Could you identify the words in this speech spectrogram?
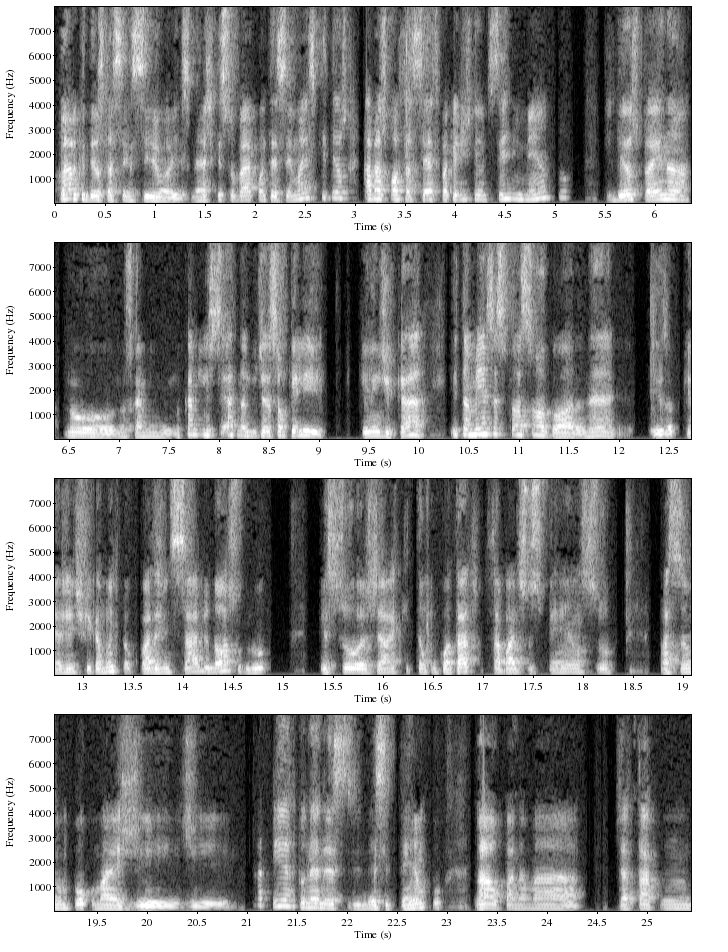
claro que Deus está sensível a isso, né? Acho que isso vai acontecer, mas que Deus abra as portas certas para que a gente tenha o discernimento de Deus para ir na, no, nos caminhos, no caminho certo, na direção que ele, que ele indicar. E também essa situação agora, né, Isa? Porque a gente fica muito preocupado, a gente sabe, o nosso grupo, pessoas já que estão com contrato de trabalho suspenso, passando um pouco mais de, de aperto né, nesse, nesse tempo. Lá o Panamá já está com,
